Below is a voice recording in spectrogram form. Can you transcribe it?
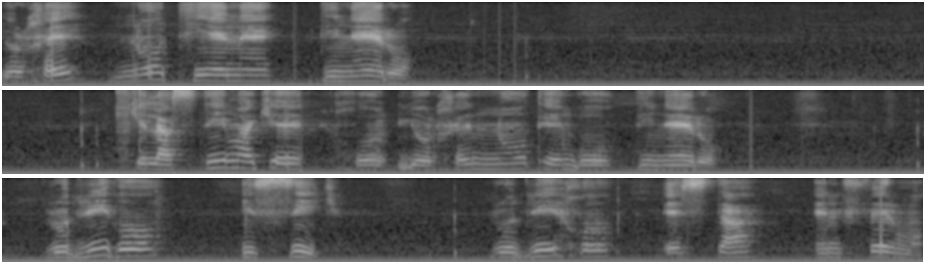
Jorge no tiene dinero. Que lastima que Jorge no tengo dinero. Rodrigo is sick. Rodrigo está enfermo.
